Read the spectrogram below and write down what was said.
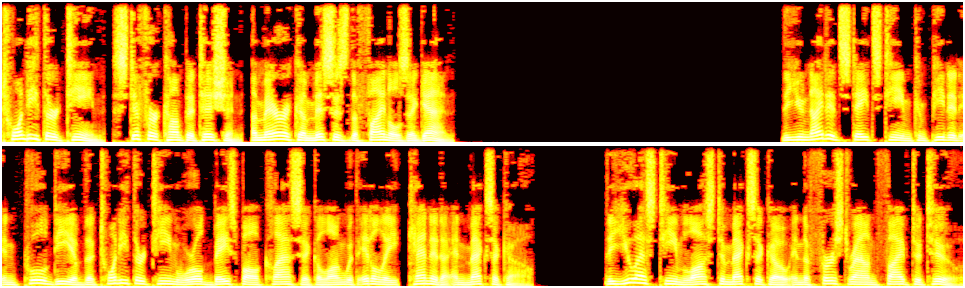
2013 stiffer competition. America misses the finals again. The United States team competed in Pool D of the 2013 World Baseball Classic along with Italy, Canada and Mexico. The U.S. team lost to Mexico in the first round 5–2,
